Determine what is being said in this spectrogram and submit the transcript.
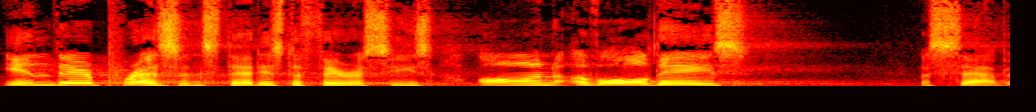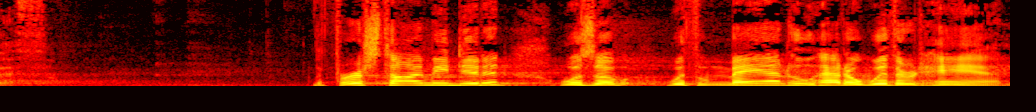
in their presence, that is the Pharisees, on, of all days, a Sabbath. The first time he did it was a, with a man who had a withered hand.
